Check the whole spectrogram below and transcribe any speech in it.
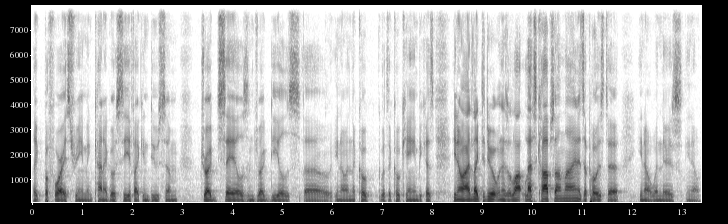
like before I stream, and kind of go see if I can do some drug sales and drug deals, uh, you know, in the coke with the cocaine because you know I'd like to do it when there's a lot less cops online as opposed to you know when there's you know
